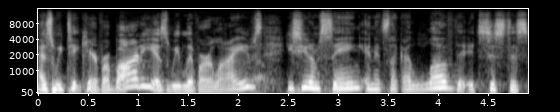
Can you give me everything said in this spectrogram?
as we take care of our body, as we live our lives. Yeah. You see what I'm saying? And it's like, I love that it's just this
